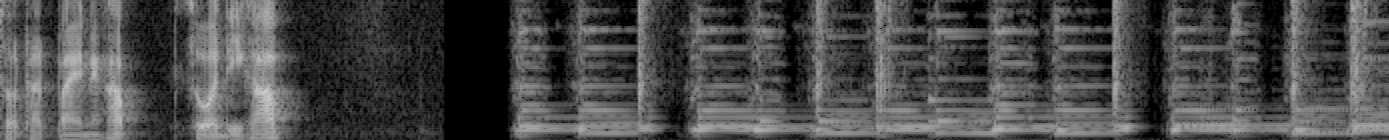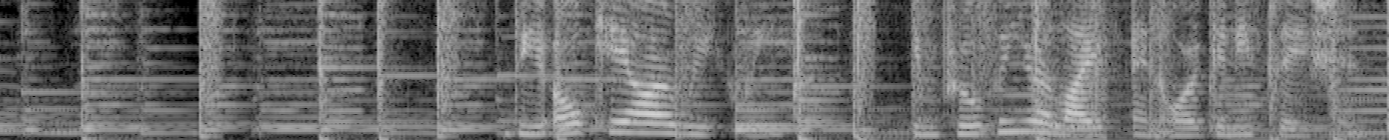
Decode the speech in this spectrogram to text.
สดถัดไปนะครับ สวัสดีครับ The OKR Weekly Improving Your Life and Organization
